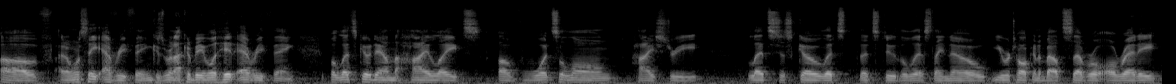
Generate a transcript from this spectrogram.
of I don't want to say everything because we're not going to be able to hit everything, but let's go down the highlights of what's along High Street. Let's just go. Let's let's do the list. I know you were talking about several already,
